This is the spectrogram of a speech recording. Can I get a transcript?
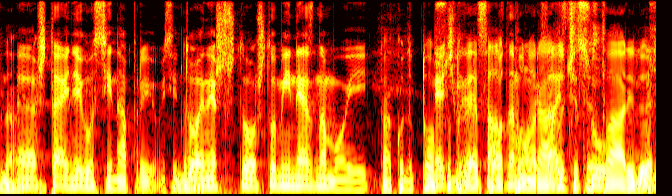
da. E, šta je njegov sin napravio. Mislim, da. to je nešto što, što mi ne znamo i Tako da to su dve da potpuno različite su, stvari. Da, da s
